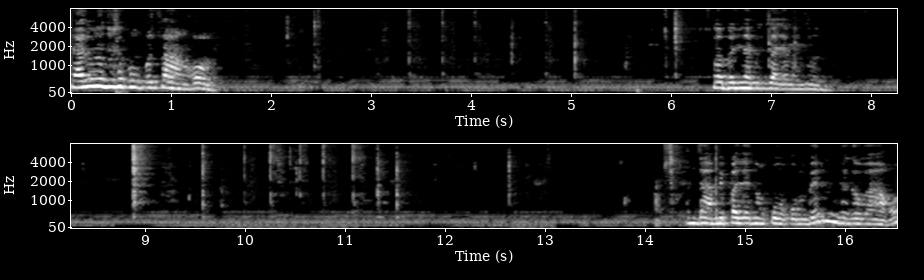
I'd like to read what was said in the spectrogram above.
Lalo na doon sa pupuntahan ko. Sobrang lamig talaga doon. Ang dami pala ng cucumber na nagawa ko.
